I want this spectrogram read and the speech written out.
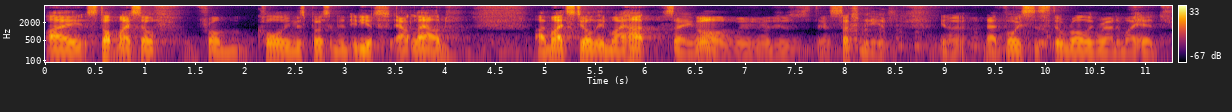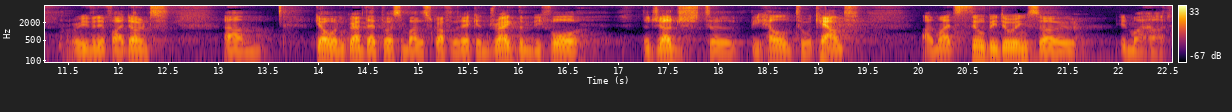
I stop myself from calling this person an idiot out loud, I might still, in my heart, saying, "Oh, they're such an idiot," you know, that voice is still rolling around in my head. Or even if I don't um, go and grab that person by the scruff of the neck and drag them before the judge to be held to account, I might still be doing so in my heart.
